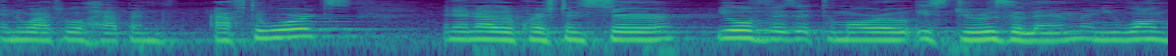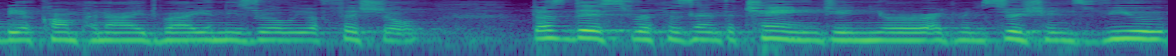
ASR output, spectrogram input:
and what will happen afterwards? And another question, sir. Your visit tomorrow is Jerusalem and you won't be accompanied by an Israeli official. Does this represent a change in your administration's view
